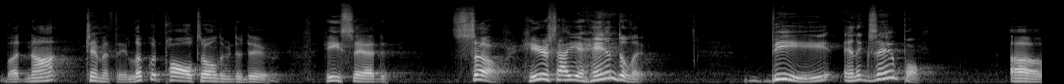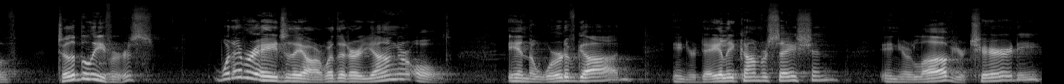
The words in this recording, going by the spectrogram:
but not Timothy. Look what Paul told him to do. He said, So, here's how you handle it be an example of, to the believers, whatever age they are, whether they're young or old, in the Word of God, in your daily conversation, in your love, your charity,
